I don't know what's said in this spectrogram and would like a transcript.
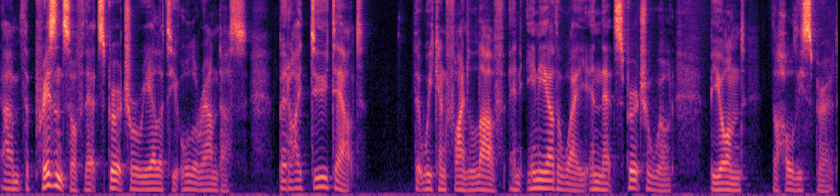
um, the presence of that spiritual reality all around us, but I do doubt that we can find love in any other way in that spiritual world beyond the Holy Spirit.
